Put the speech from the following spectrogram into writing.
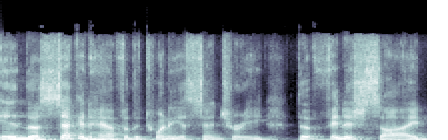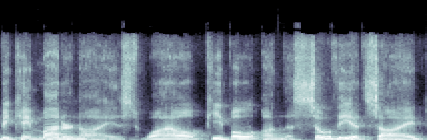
In the second half of the 20th century, the Finnish side became modernized, while people on the Soviet side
